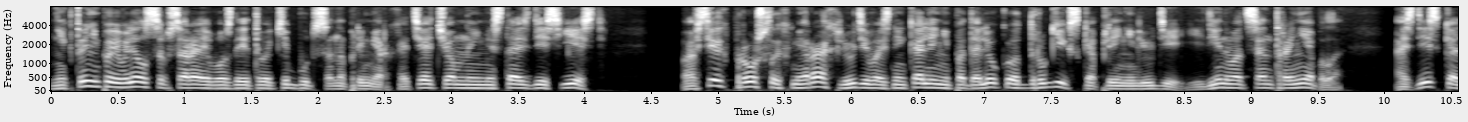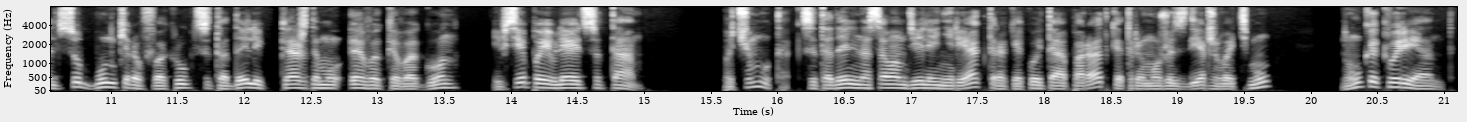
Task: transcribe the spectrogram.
Никто не появлялся в сарае возле этого кибуца, например, хотя темные места здесь есть. Во всех прошлых мирах люди возникали неподалеку от других скоплений людей, единого центра не было. А здесь кольцо бункеров вокруг цитадели каждому эваковагон, и все появляются там. Почему так? Цитадель на самом деле не реактор, а какой-то аппарат, который может сдерживать тьму? Ну, как вариант.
